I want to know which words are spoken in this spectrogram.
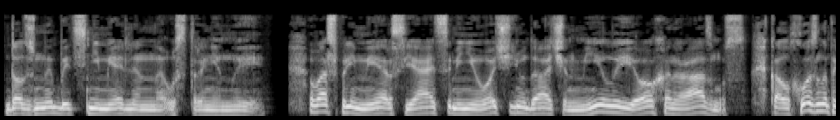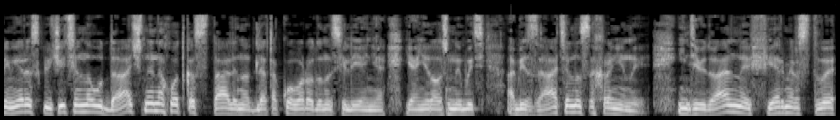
должны быть немедленно устранены? Ваш пример с яйцами не очень удачен, милый Йохан Размус. Колхозы, например, исключительно удачная находка Сталина для такого рода населения, и они должны быть обязательно сохранены. Индивидуальное фермерство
